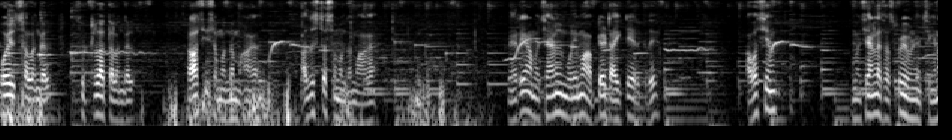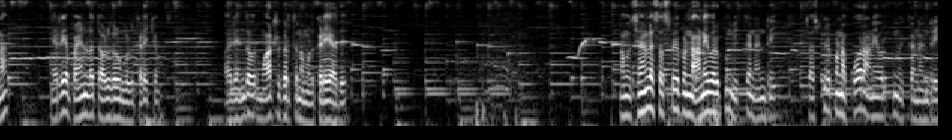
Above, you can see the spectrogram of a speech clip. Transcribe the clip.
கோயில் ஸ்தலங்கள் சுற்றுலா தலங்கள் ராசி சம்பந்தமாக அதிர்ஷ்ட சம்பந்தமாக நிறைய நம்ம சேனல் மூலிமா அப்டேட் ஆகிட்டே இருக்குது. அவசியம் நம்ம சேனலை சப்ஸ்கிரைப் பண்ணி வச்சிங்கன்னா நிறைய பயனுள்ள தகவல்கள் உங்களுக்கு கிடைக்கும். அதில் எந்த ஒரு மாற்று கருத்தும் நம்மளுக்கு கிடையாது. நம்ம சேனலை சப்ஸ்கிரைப் பண்ண அனைவருக்கும் மிக்க நன்றி. சப்ஸ்கிரைப் பண்ண போகிற அனைவருக்கும் மிக்க நன்றி.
